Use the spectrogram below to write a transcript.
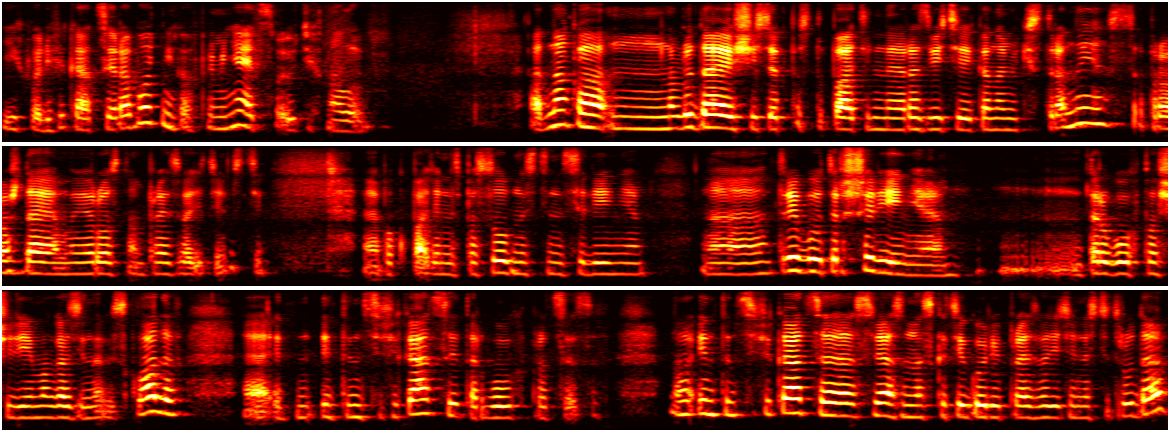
и квалификации работников, применяет свою технологию. Однако наблюдающееся поступательное развитие экономики страны, сопровождаемое ростом производительности, Э, покупательной способности населения, э, требует расширения торговых площадей магазинов и складов, э, интенсификации торговых процессов. Но интенсификация связана с категорией производительности труда,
